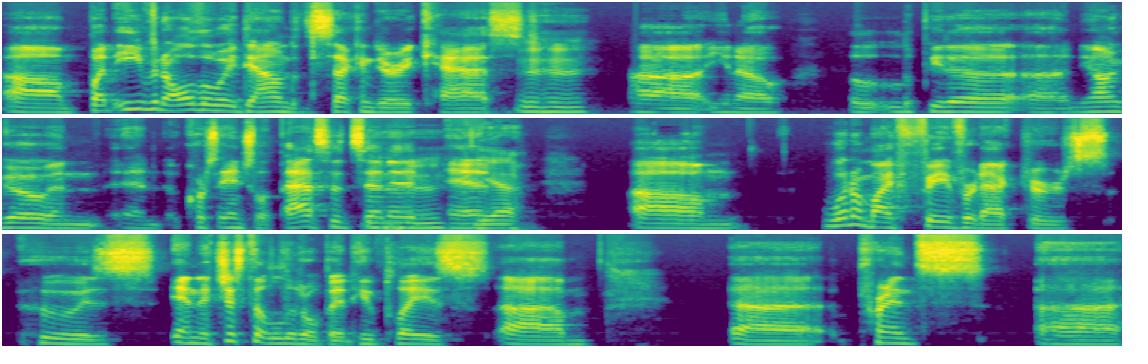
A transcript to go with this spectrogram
Um, but even all the way down to the secondary cast, hmm uh, you know, Lupita uh, Nyong'o and and of course Angela Bassett's in Mhm, it, and yeah. um, one of my favorite actors who is in it just a little bit, who plays um, uh, Prince uh,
